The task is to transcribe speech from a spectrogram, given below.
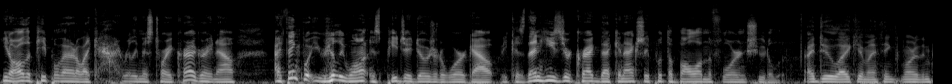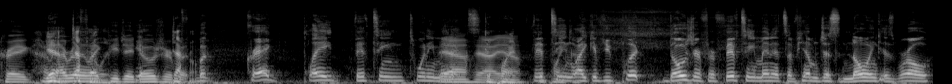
you know, all the people that are like, ah, I really miss Torrey Craig right now. I think what you really want is PJ Dozier to work out because then he's your Craig that can actually put the ball on the floor and shoot a little. I do like him. I think more than Craig. I, Yeah, mean, I really like definitely. PJ Dozier, but. But Craig played 15, 20 minutes. yeah, Good yeah. point. 15 like if you put Dozier for 15 minutes of him just knowing his role,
